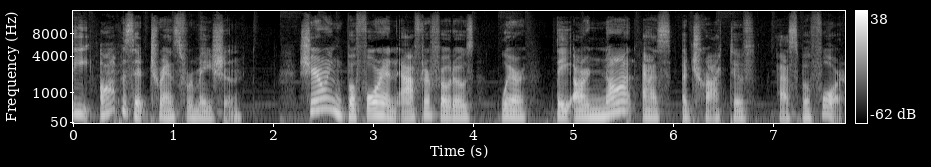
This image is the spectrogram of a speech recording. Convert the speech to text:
the opposite transformation, sharing before and after photos where they are not as attractive as before.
